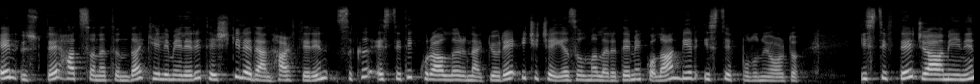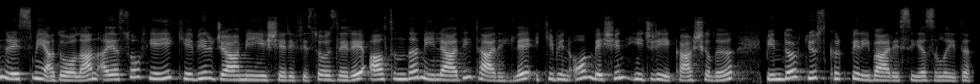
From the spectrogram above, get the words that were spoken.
En üstte hat sanatında kelimeleri teşkil eden harflerin sıkı estetik kurallarına göre iç içe yazılmaları demek olan bir istif bulunuyordu. İstifte caminin resmi adı olan Ayasofya'yı Kebir Camii Şerifi sözleri altında miladi tarihle 2015'in hicri karşılığı 1441 ibaresi yazılıydı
